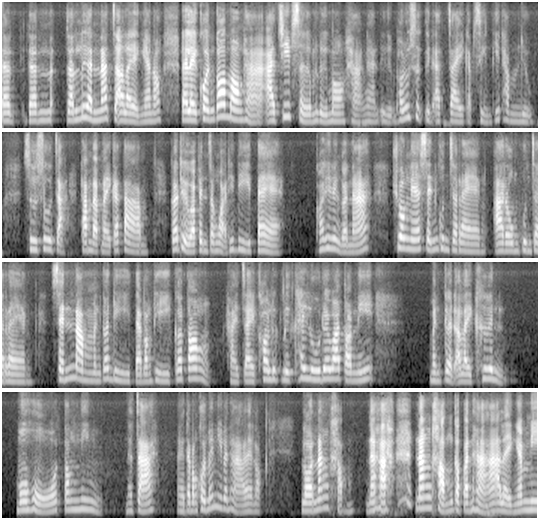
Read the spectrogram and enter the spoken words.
จะจะจะเลื่อนนัดจะอะไรอย่างเงี้ยเนาะหลาย ๆ คนก็มองหาอาชีพเสริมหรือมองหางานอื่น เพราะรู้สึกอึดอัดใจกับสิ่งที่ทำอยู่สู้ๆจ้ะทำแบบไหนก็ตาม ก็ถือว่าเป็นจังหวะที่ดีแต่ ข้อที่หนึ่งก่อนนะ ช่วงนี้เซนส์คุณจะแรง อารมณ์คุณจะแรง เซนส์นำมันก็ดี แต่บางทีก็ต้องหายใจเข้าลึกๆ ให้รู้ด้วยว่าตอนนี้มันเกิดอะไรขึ้น โมโหต้องนิ่งนะจ๊ะแต่บางคนไม่มีปัญหาอะไรหรอก รอนั่งขำนะคะ นั่งขำกับปัญหาอะไรเงี้ยมี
